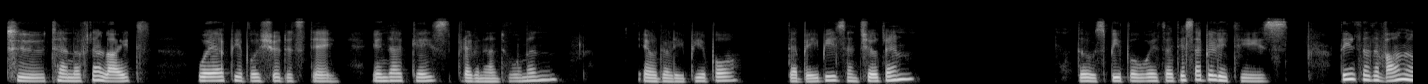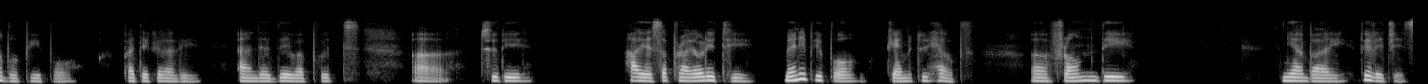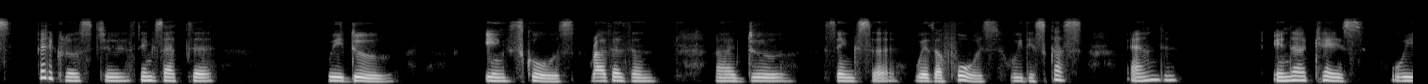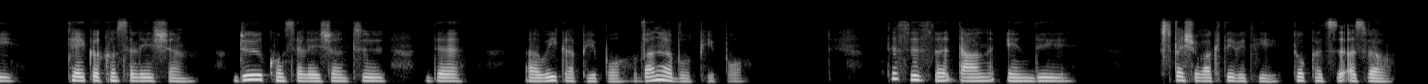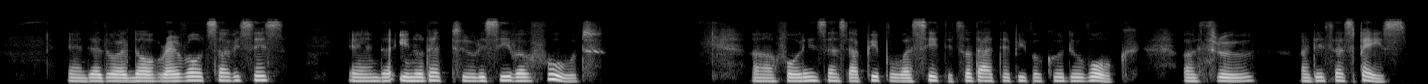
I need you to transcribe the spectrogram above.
to turn off the lights, where people should stay. In that case, pregnant women, elderly people, the babies and children, those people with disabilities. These are the vulnerable people, particularly, and they were put uh, to the highest priority. Many people came to help uh, from the nearby villages, very close to things that uh, we do in schools rather than uh, do things uh, with a force. We discuss and in that case, we take a consolation, do consolation to the uh, weaker people, vulnerable people. This is uh, done in the special activity, tokkatsu as well. And there were no railroad services. And uh, in order to receive a food, uh, for instance, that people were seated so that the people could walk uh, through uh, this space.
